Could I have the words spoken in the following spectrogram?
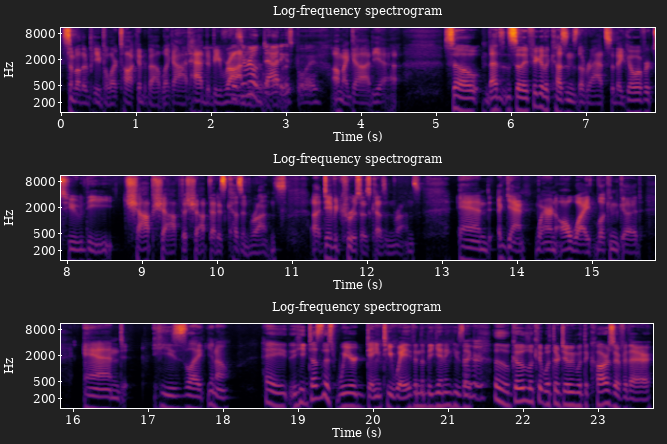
some other people are talking about like ah it had to be Ronnie. He's a real daddy's boy. Oh my god, yeah. So that's so they figure the cousin's the rat, so they go over to the chop shop, the shop that his cousin runs, uh, David Caruso's cousin runs, and again wearing all white, looking good, and he's like, you know, hey, he does this weird dainty wave in the beginning. He's like, mm-hmm. oh, go look at what they're doing with the cars over there.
